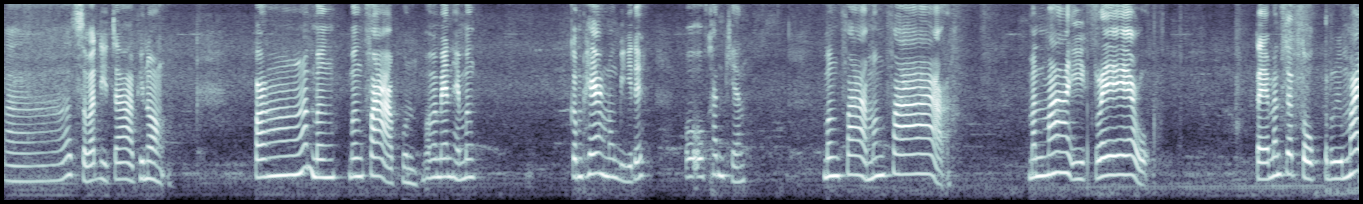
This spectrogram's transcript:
ปาสวัสดีจ้าพี่น้องปาดเมืองเมืองฟ้าพุ่นว่าแม่นให้เมืองกำแพงน้องบีเด้โอ้โอ้ขั้นแขนเมืองฟ้าเมืองฟ้า มันมาอีกแล้ว แต่มันจะตกหรือไม่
